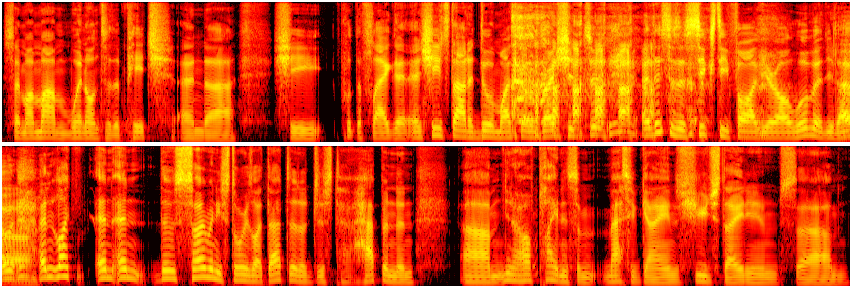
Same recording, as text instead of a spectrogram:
so my mum went onto the pitch and uh, she put the flag down and she started doing my celebration too. And this is a 65 year old woman, you know, and like, and, and there was so many stories like that that have just happened. And, um, you know, I've played in some massive games, huge stadiums, um,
